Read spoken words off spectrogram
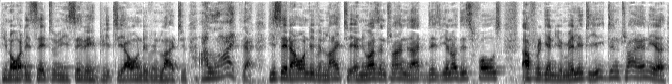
You know what he said to me? He said, hey, PT, I won't even lie to you. I like that. He said, I won't even lie to you. And he wasn't trying that. This, you know, this false African humility, he didn't try any of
